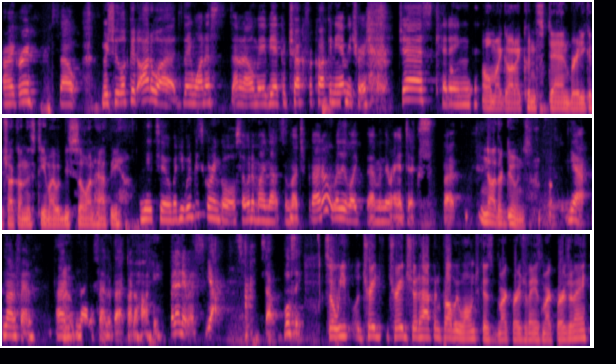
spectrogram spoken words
I agree. So we should look at Ottawa. Do they want us? I don't know. Maybe I could check for Kotkaniemi trade. Just kidding. Oh my god, I couldn't stand Brady Tkachuk on this team. I would be so unhappy. Me too. But he would be scoring goals, so I wouldn't mind that so much. But I don't really like them and their antics. But no, they're goons. Yeah, not a fan. I'm yeah. not a fan of that kind of hockey. But anyways, yeah. So we'll see. So we trade trade should happen, probably won't because Marc Bergevin is Marc Bergevin.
